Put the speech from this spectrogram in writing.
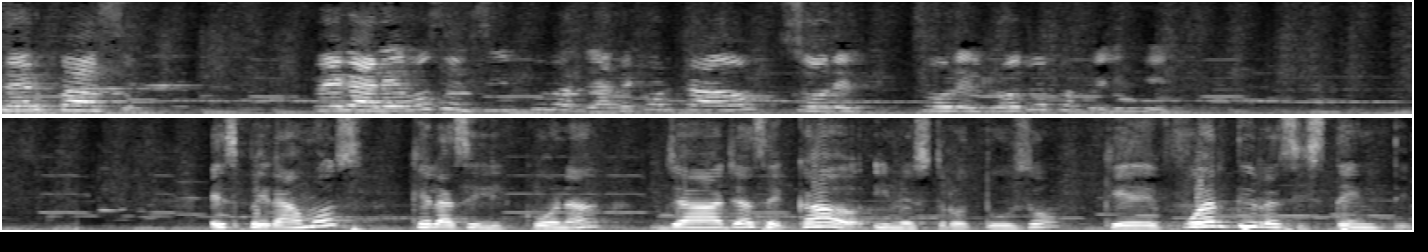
Tercer paso, pegaremos el círculo ya recortado sobre el, sobre el rollo de papel higiénico. Esperamos que la silicona ya haya secado y nuestro tuzo quede fuerte y resistente.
